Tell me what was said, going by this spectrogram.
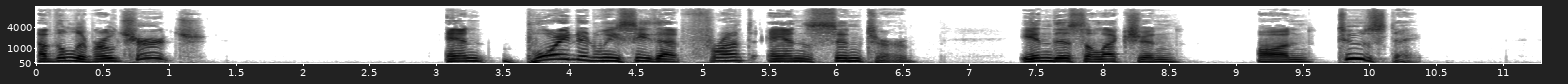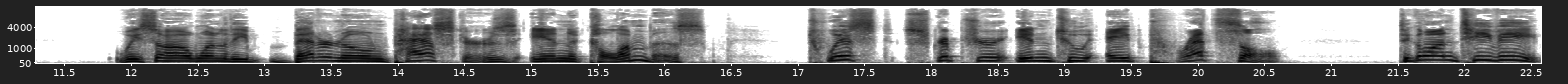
of the liberal church. And boy, did we see that front and center in this election on Tuesday. We saw one of the better known pastors in Columbus twist scripture into a pretzel to go on TV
